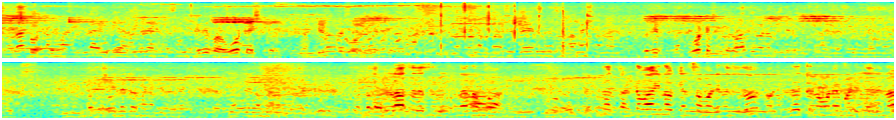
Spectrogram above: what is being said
ಎಲ್ಲ ನಮ್ಮ ಎಲ್ಲ ಹಿರಿಯ ಅಧಿಕಾರಿಗಳ ನಮ್ಮ ಮೇಡಮ್ ನಮ್ಮ ಮೇಡಮ್ ನಮ್ಮ ಎಲ್ಲ ಸದಸ್ಯರು ನಮ್ಮ ದೊಡ್ಡ ತಂಡವಾಗಿ ನಾವು ಕೆಲಸ ಮಾಡಿರೋದು ಇದು. ನಾನು ಒಬ್ಬರೇ ಚುನಾವಣೆ ಮಾಡಿರೋದನ್ನು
